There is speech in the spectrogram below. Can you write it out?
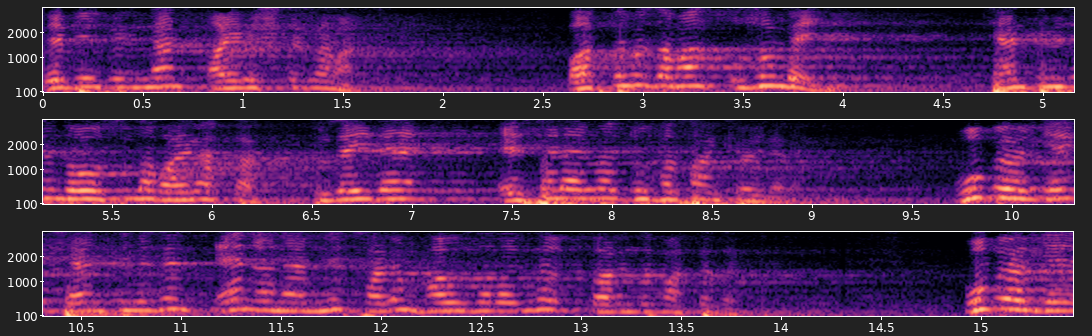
ve birbirinden ayrıştırılamaz. Baktığımız zaman Uzunbey, kentimizin doğusunda Bayraktar, kuzeyde Eseler ve Durhasan köyleri. Bu bölge kentimizin en önemli tarım havzalarını barındırmaktadır. Bu bölge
